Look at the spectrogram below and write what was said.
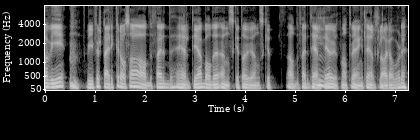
Og vi, vi forsterker også atferd hele tida, både ønsket og uønsket atferd hele tida, uten at vi egentlig er helt klar over det.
